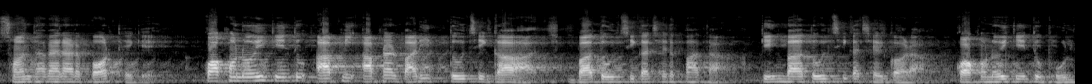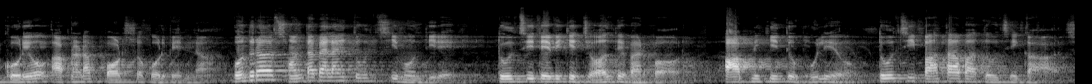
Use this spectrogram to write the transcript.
সন্ধ্যাবেলার পর থেকে কখনোই কিন্তু আপনি আপনার বাড়ির তুলসী গাছ বা তুলসী গাছের পাতা কিংবা তুলসী গাছের গড়া কখনোই কিন্তু ভুল করেও আপনারা স্পর্শ করবেন না। বন্ধুরা, সন্ধ্যাবেলায় তুলসী মন্দিরে তুলসী দেবীকে জল দেবার পর আপনি কিন্তু ভুলেও তুলসী পাতা বা তুলসী গাছ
